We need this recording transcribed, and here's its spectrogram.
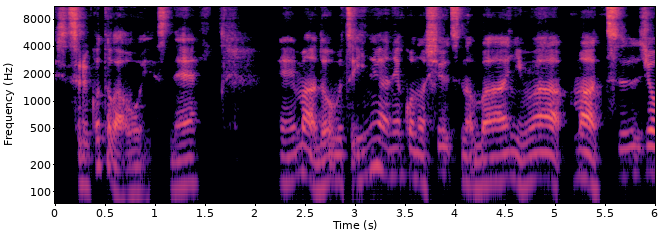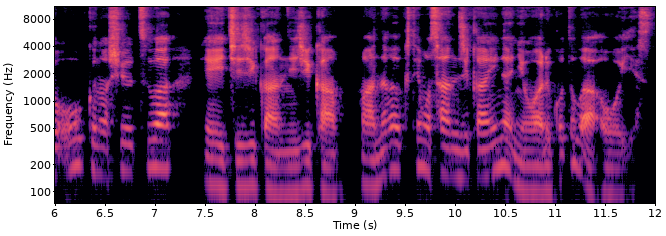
することが多いですね。えーまあ、動物、犬や猫の手術の場合には、まあ、通常多くの手術は、1時間、2時間、まあ、長くても3時間以内に終わることが多いです。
